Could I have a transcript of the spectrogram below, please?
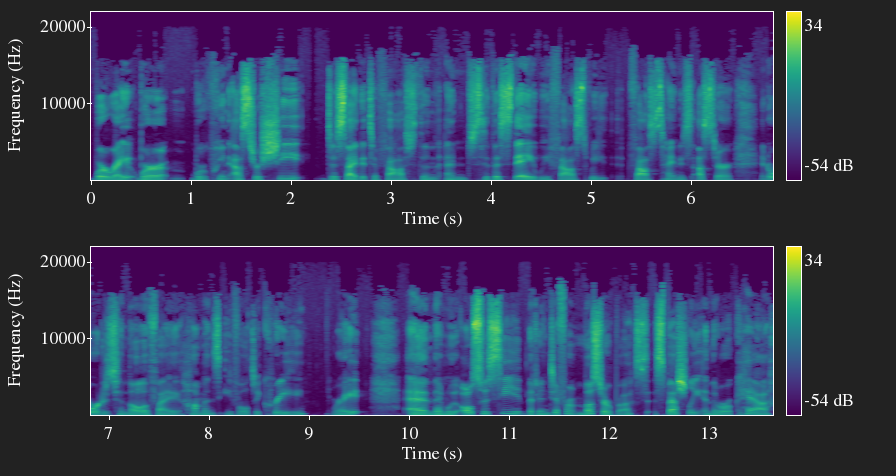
where right where where Queen Esther. She decided to fast and and to this day we fast we fast Taanis Esther in order to nullify Haman's evil decree right? And then we also see that in different Musar books especially in the Rokeach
